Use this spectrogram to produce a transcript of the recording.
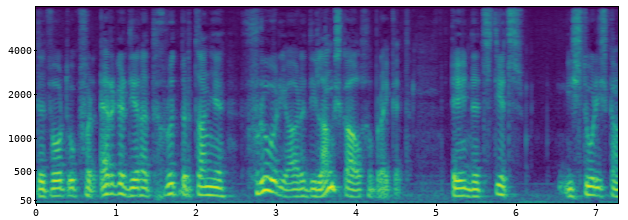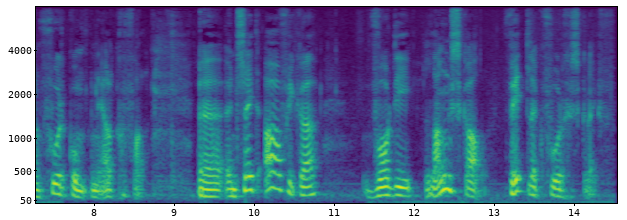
Dit word ook vererger deurdat Groot-Brittanje vroeër jare die langskaal gebruik het en dit steeds histories kan voorkom in elk geval. Uh in Suid-Afrika word die langskaal wetlik voorgeskryf.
